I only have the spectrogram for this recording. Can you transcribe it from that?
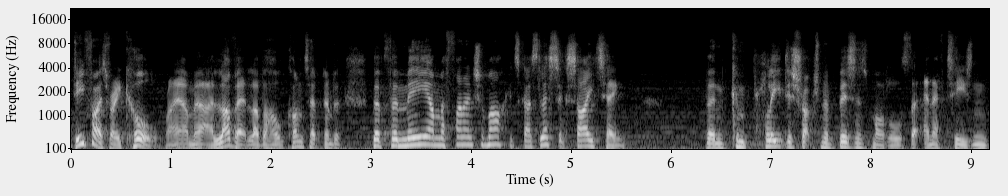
DeFi is very cool, right? I mean, I love it, love the whole concept. But for me, I'm a financial markets guy. It's less exciting than complete disruption of business models that NFTs and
